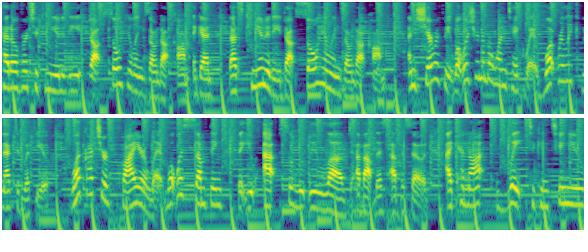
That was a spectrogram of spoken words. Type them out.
head over to community.soulhealingzone.com. Again, that's community.soulhealingzone.com and share with me what was your number one takeaway? What really connected with you? What got your fire lit? What was something that you absolutely loved about this episode? I cannot wait to continue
